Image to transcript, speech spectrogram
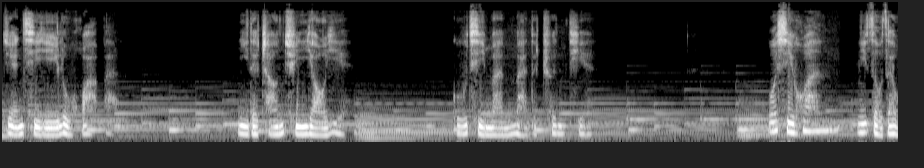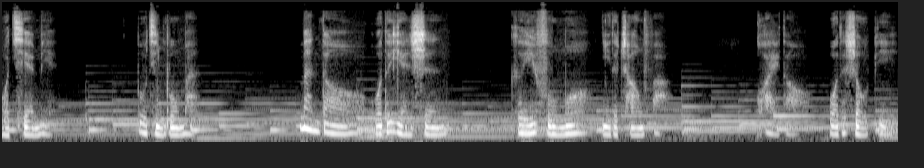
卷起一路花瓣，你的长裙摇曳，鼓起满满的春天。我喜欢你走在我前面，不紧不慢。慢到我的眼神可以抚摸你的长发，快到我的手臂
